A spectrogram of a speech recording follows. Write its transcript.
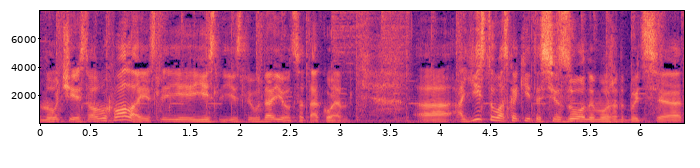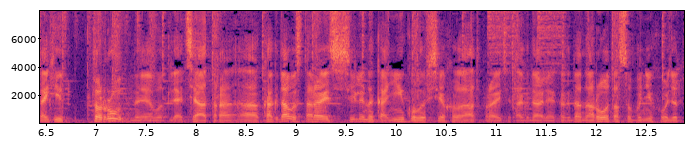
Ну, честь вам и хвала, если, если, если удается такое. А а есть у вас какие-то сезоны, может быть, э, такие трудные вот для театра, а, когда вы стараетесь или на каникулы всех отправить и так далее, когда народ особо не ходит,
